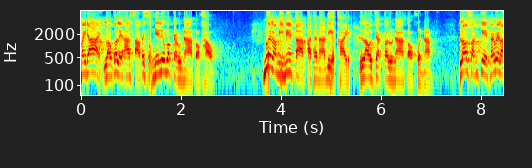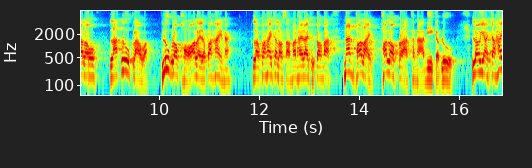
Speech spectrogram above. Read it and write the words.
ไม่ได้ เราก็เลยอาสาไปส่งเนี่ยเรียกว่าการุณาต่อเขา เมื่อเรามีเมตตาปรารถนาดีกับใคร เราจะกรุณาต่อคนนั้น เราสังเกตไหมเวลาเรารักลูกเราอะลูกเราขออะไรเราก็ให้ไหมเราก็ให้ถ้าเราสามารถให้ได้ถูกต้องป่ะนั่นเพราะอะไร เพราะเราปรารถนาดีกับลูก เราอยากจะให้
